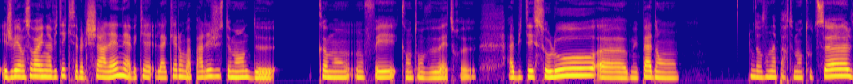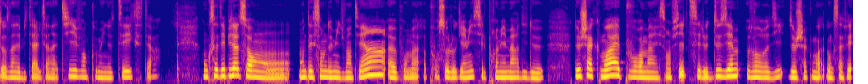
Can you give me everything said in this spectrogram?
Et je vais recevoir une invitée qui s'appelle Charlène et avec laquelle on va parler justement de comment on fait quand on veut être euh, habité solo, euh, mais pas dans dans un appartement toute seule, dans un habitat alternatif, en communauté, etc. Donc cet épisode sort en, décembre 2021. Euh, pour ma pour Sologamy, c'est le premier mardi de de chaque mois et pour Marie sans filtre, c'est le deuxième vendredi de chaque mois. Donc ça fait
